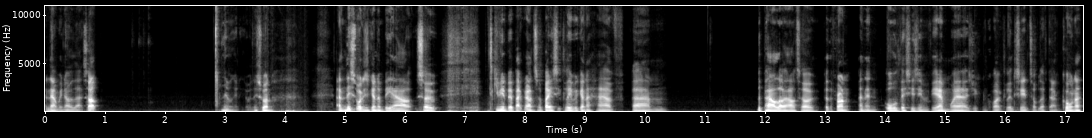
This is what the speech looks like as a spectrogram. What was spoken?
and now we know that's up and then we're going to go with this one and this one is going to be out. So to give you a bit of background, so basically we're going to have um, the Palo Alto at the front, and then all this is in VMware, as you can quite clearly see in the top left-hand corner.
